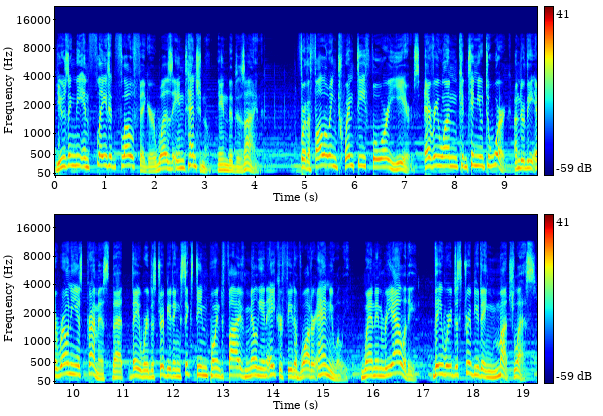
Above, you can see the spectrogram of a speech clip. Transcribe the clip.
Using the inflated flow figure was intentional in the design. For the following 24 years, everyone continued to work under the erroneous premise that they were distributing 16.5 million acre-feet of water annually, when in reality, they were distributing much less.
